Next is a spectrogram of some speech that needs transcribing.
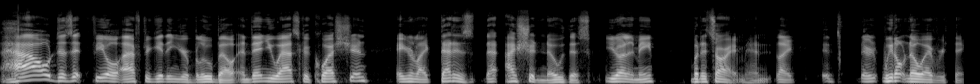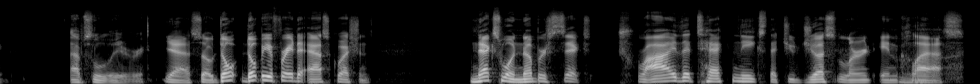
How does it feel after getting your blue belt and then you ask a question and you're like, that is that I should know this. You know what I mean? But it's all right, man. Like it's there we don't know everything. absolutely agree. Yeah, so don't don't be afraid to ask questions. Next one, number 6. Try the techniques that you just learned in class.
